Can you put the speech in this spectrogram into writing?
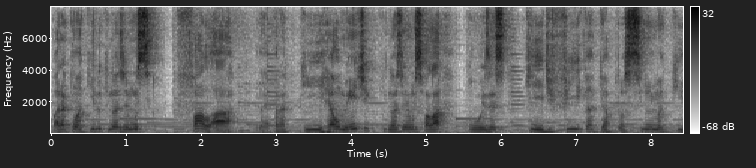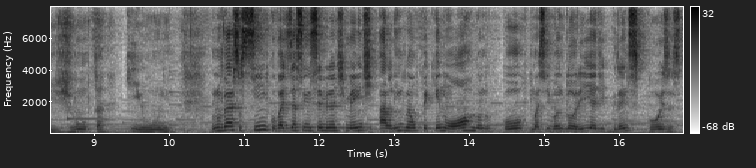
para com aquilo que nós vamos falar, né? para que realmente nós venhamos falar coisas que edifica, que aproxima, que junta, que une. No verso 5 vai dizer assim: semelhantemente, a língua é um pequeno órgão do corpo, mas se vangloria de grandes coisas.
